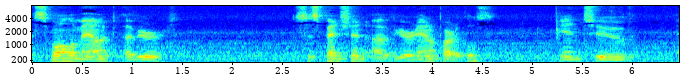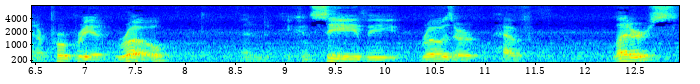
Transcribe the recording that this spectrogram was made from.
a small amount of your suspension of your nanoparticles into an appropriate row and you can see the rows are have letters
